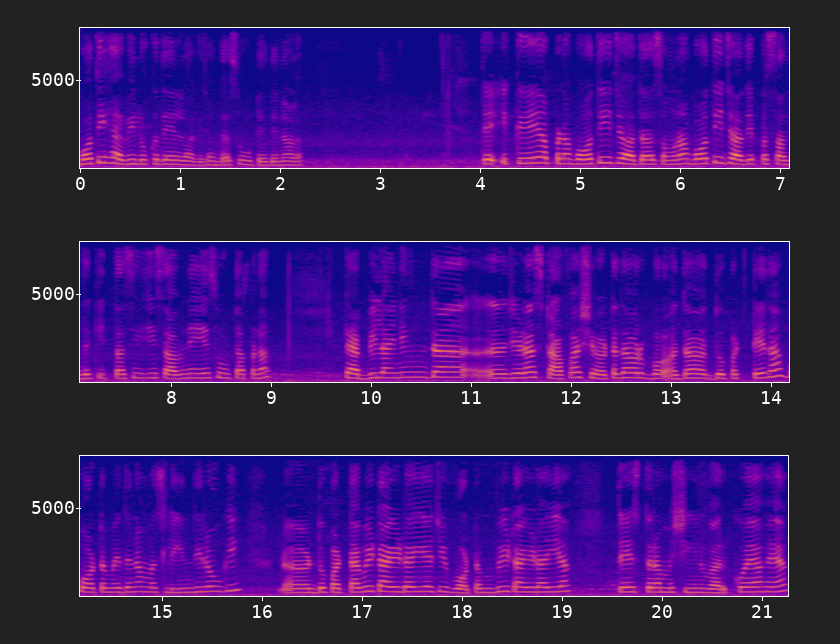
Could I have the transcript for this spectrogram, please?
ਬਹੁਤ ਹੀ ਹੈਵੀ ਲੁੱਕ ਦੇਣ ਲੱਗ ਜਾਂਦਾ ਸੂਟ ਇਹਦੇ ਨਾਲ। ਤੇ ਇੱਕ ਇਹ ਆਪਣਾ ਬਹੁਤ ਹੀ ਜ਼ਿਆਦਾ ਸੋਹਣਾ, ਬਹੁਤ ਹੀ ਜ਼ਿਆਦਾ ਪਸੰਦ ਕੀਤਾ ਸੀ ਜੀ ਸਭ ਨੇ ਇਹ ਸੂਟ ਆਪਣਾ। ਟੈਬੀ ਲਾਈਨਿੰਗ ਦਾ ਜਿਹੜਾ ਸਟਾਫ ਆ ਸ਼ਰਟ ਦਾ ਔਰ ਬ- ਦਾ ਦੁਪੱਟੇ ਦਾ ਬਾਟਮ ਇਹਦੇ ਨਾਲ ਮਸਲੀਨ ਦੀ ਰਹੂਗੀ। ਦੁਪੱਟਾ ਵੀ ਟਾਈਡ ਆਈ ਹੈ ਜੀ ਬਾਟਮ ਵੀ ਟਾਈਡ ਆਈ ਆ ਤੇ ਇਸ ਤਰ੍ਹਾਂ ਮਸ਼ੀਨ ਵਰਕ ਹੋਇਆ ਹੋਇਆ।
